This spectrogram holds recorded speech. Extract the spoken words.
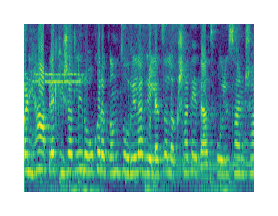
पण ह्या आपल्या खिशातली रोख रक्कम चोरीला गेल्याचं लक्षात येताच पोलिसांच्या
